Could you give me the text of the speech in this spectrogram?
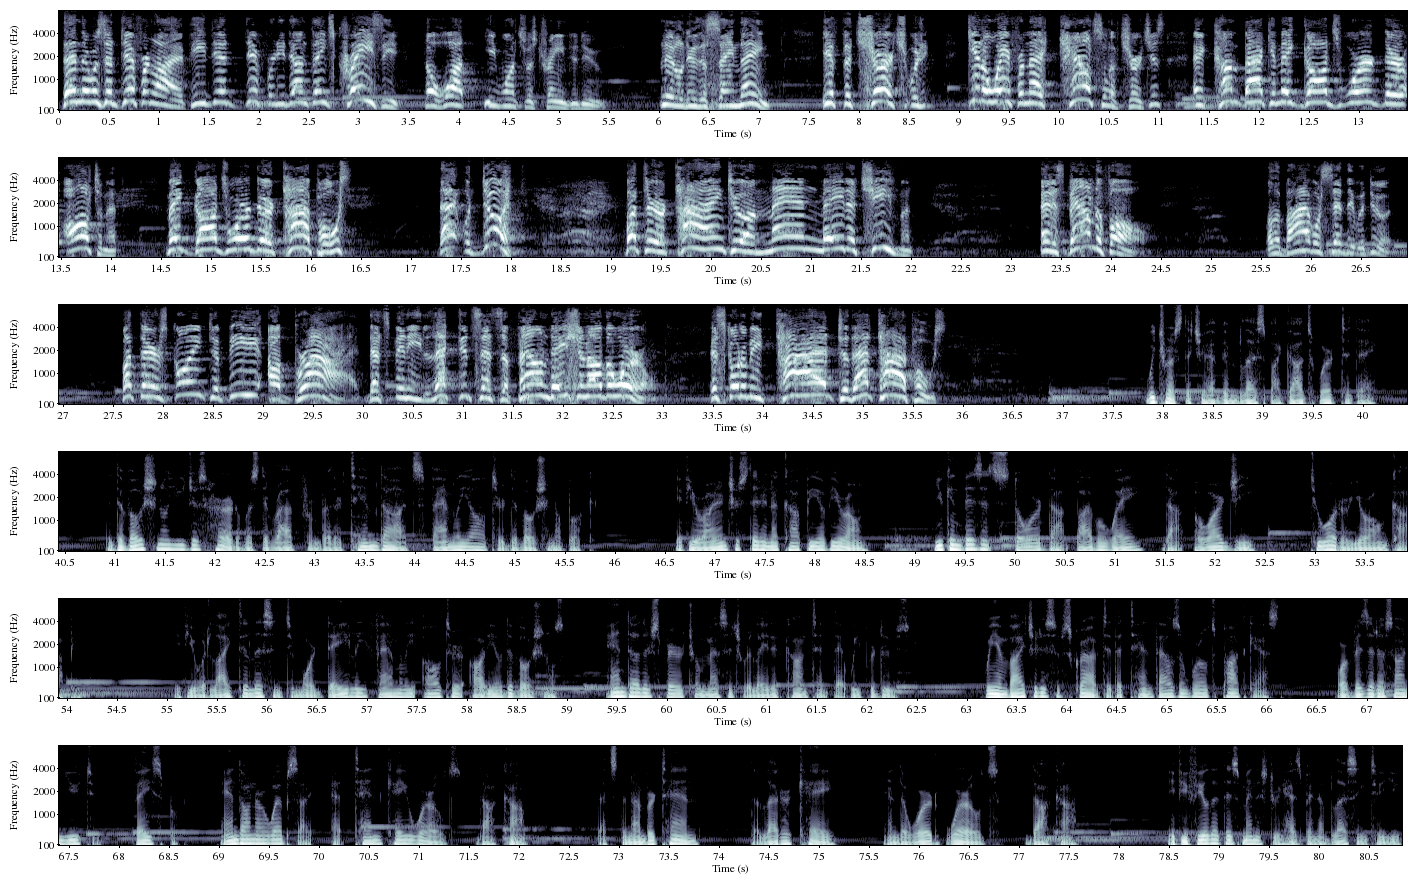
then there was a different life. He did different. He done things crazy to what he once was trained to do. And it'll do the same thing. If the church would get away from that council of churches and come back and make God's Word their ultimate, make God's Word their tie post, that would do it. But they're tying to a man-made achievement. And it's bound to fall. Well, the Bible said they would do it. But there's going to be a bride that's been elected since the foundation of the world. It's going to be tied to that tie post. We trust that you have been blessed by God's Word today. The devotional you just heard was derived from Brother Tim Dodd's Family Altar devotional book. If you are interested in a copy of your own, you can visit store.bibleway.org to order your own copy. If you would like to listen to more daily family altar audio devotionals and other spiritual message related content that we produce, we invite you to subscribe to the 10,000 Worlds podcast or visit us on YouTube, Facebook, and on our website at 10kworlds.com. That's the number 10, the letter K, and the word worlds.com. If you feel that this ministry has been a blessing to you,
